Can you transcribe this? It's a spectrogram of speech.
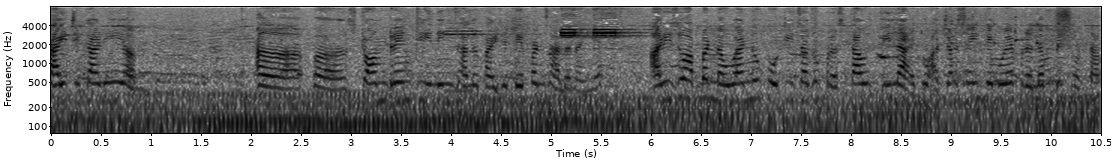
काही ठिकाणी स्टॉम ड्रेन क्लिनिंग झालं पाहिजे ते पण झालं नाही आहे आणि जो आपण नव्याण्णव कोटीचा जो प्रस्ताव दिला आहे तो आचारसंहितेमुळे प्रलंबित होता.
